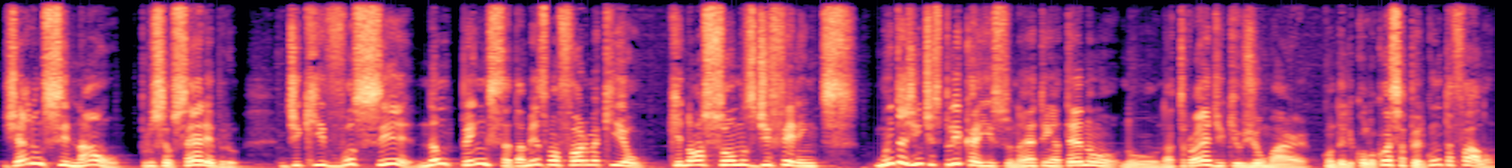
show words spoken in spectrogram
Gera um sinal pro seu cérebro de que você não pensa da mesma forma que eu, que nós somos diferentes. Muita gente explica isso, né? Tem até no, no na thread que o Gilmar, quando ele colocou essa pergunta, falam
